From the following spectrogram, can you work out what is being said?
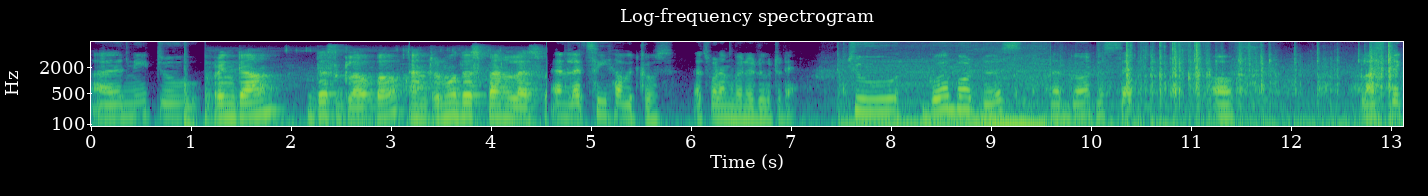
I need to bring down this glove box and remove this panel as well. And let's see how it goes. That's what I'm going to do today. To go about this I've got this set of plastic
